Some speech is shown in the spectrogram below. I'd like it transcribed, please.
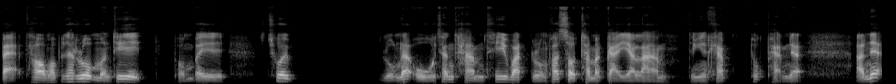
แปะทองพระพุทธรูปเหมือนที่ผมไปช่วยหลวงนาอู่ท่านทำที่วัดหลวงพ่อสดธรรมกายาราม อย่างเงี้ยครับ ทุกแผ่นเนี่ยอันเนี้ย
